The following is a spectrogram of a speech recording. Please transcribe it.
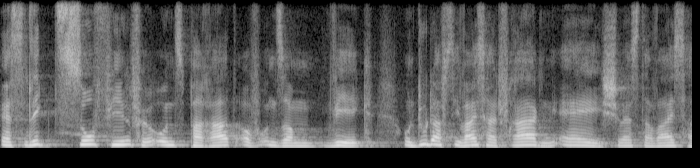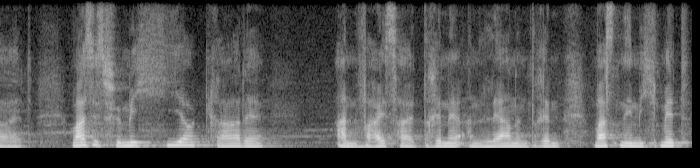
Es liegt so viel für uns parat auf unserem Weg. Und du darfst die Weisheit fragen, ey, Schwester Weisheit, was ist für mich hier gerade an Weisheit drinne, an Lernen drin? Was nehme ich mit?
